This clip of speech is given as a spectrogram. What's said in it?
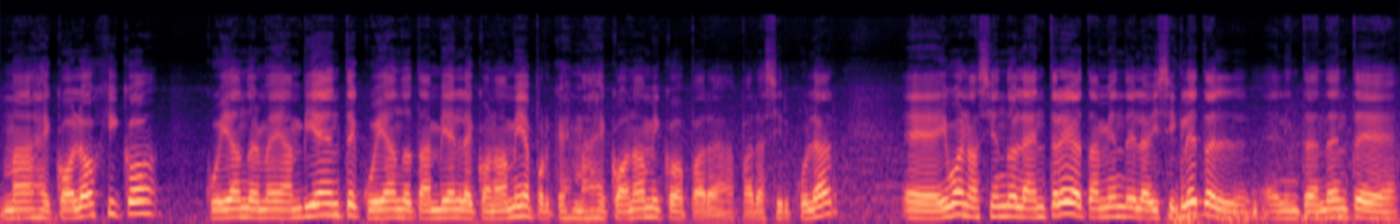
más ecológico cuidando el medio ambiente, cuidando también la economía porque es más económico para, circular. Eh, y bueno, haciendo la entrega también de la bicicleta, el, intendente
